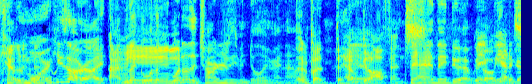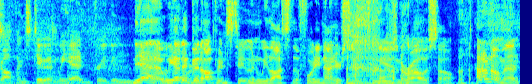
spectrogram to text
Kevin Moore, he's all right. I like, what, are, mean- what are the Chargers even doing right now? But they have a Yeah. good offense. They had, they do have good Hey, offense. we had a good offense too, and we had freaking. Yeah, Kellen we had a Moore. good offense too, and we lost to the 49ers two, two years in a row. So I don't know, man.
